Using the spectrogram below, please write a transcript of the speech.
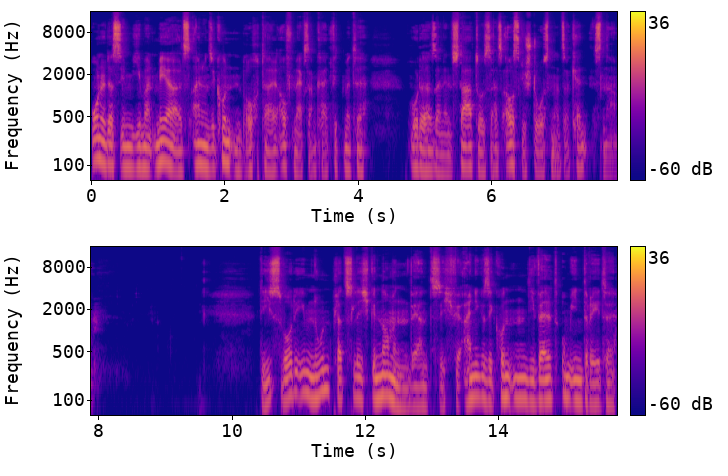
ohne dass ihm jemand mehr als einen Sekundenbruchteil Aufmerksamkeit widmete oder seinen Status als Ausgestoßener zur Kenntnis nahm. Dies wurde ihm nun plötzlich genommen, während sich für einige Sekunden die Welt um ihn drehte,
